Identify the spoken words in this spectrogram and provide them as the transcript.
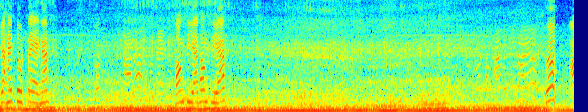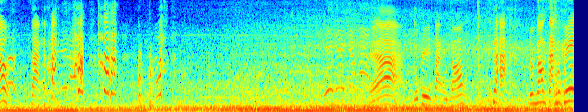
อย่าให้ตูดแตกนะท้องเสียท้องเสียเอาสั่งเนี่ยลูกพี่สั่งลูกน้อง ลูกน้องสั่งลูกพี่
